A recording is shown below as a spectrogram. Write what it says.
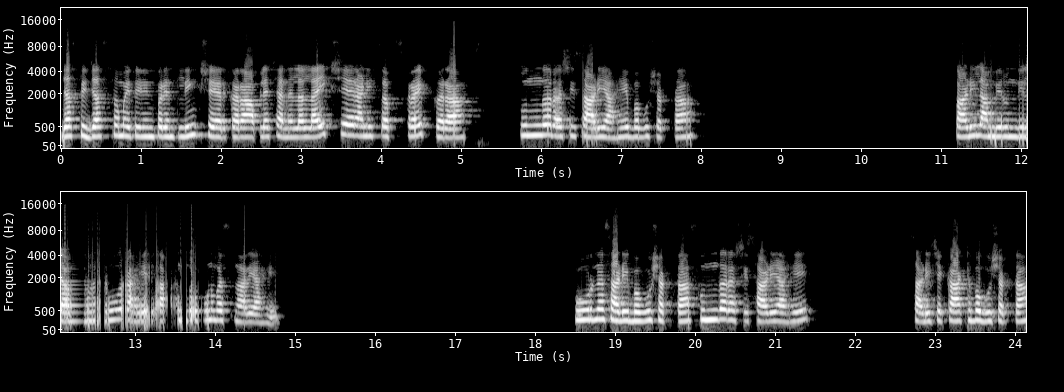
जास्तीत जास्त मैत्रिणींपर्यंत लिंक शेअर करा. आपल्या चॅनलला लाईक शेअर आणि सबस्क्राईब करा. सुंदर अशी साडी आहे बघू शकता. साडी लांबी रुंदीला भरपूर आहे. चापून बसणारी आहे. पूर्ण साडी बघू शकता. सुंदर अशी साडी आहे. साडीचे काठ बघू शकता.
